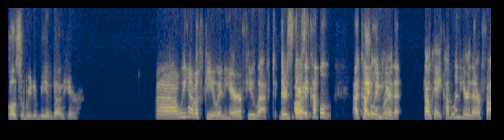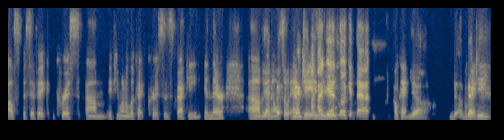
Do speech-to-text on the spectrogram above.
close are we to being done here? Uh, we have a few in here, a few left. There's there's right. a couple a couple Lightning in here that okay, a couple in here that are file specific. Chris, um, if you want to look at Chris's Becky in there, um, yeah, and also Be- MJ. I did look at that. Okay. Yeah, Be- okay. Becky,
